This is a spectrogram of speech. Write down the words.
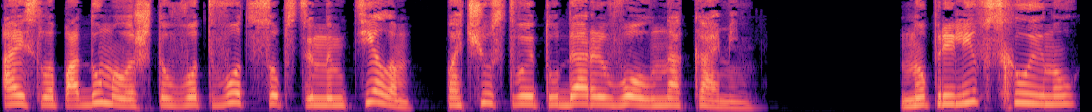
Айсла подумала, что вот-вот собственным телом почувствует удары волн на камень. Но прилив схлынул,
